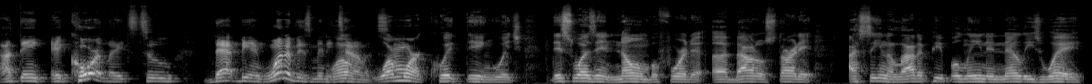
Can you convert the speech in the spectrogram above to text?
I think it correlates to that being one of his many one, talents. One more quick thing, which this wasn't known before the uh, battle started. I seen a lot of people leaning Nelly's way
